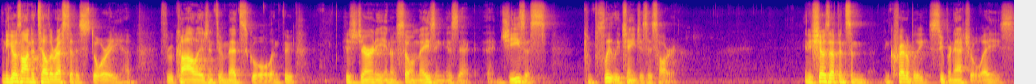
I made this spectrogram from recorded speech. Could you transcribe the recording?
And he goes on to tell the rest of his story uh, through college and through med school and through his journey. And what's so amazing is that Jesus completely changes his heart. And he shows up in some incredibly supernatural ways.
